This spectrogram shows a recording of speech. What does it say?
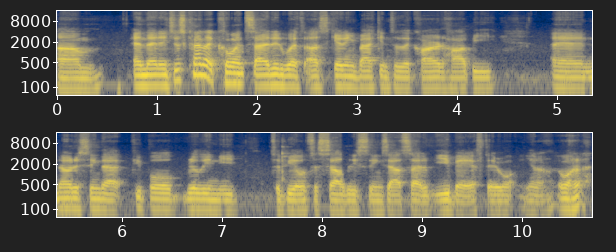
Um, and then it just kind of coincided with us getting back into the card hobby and noticing that people really need to be able to sell these things outside of eBay if they want, you know, want to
